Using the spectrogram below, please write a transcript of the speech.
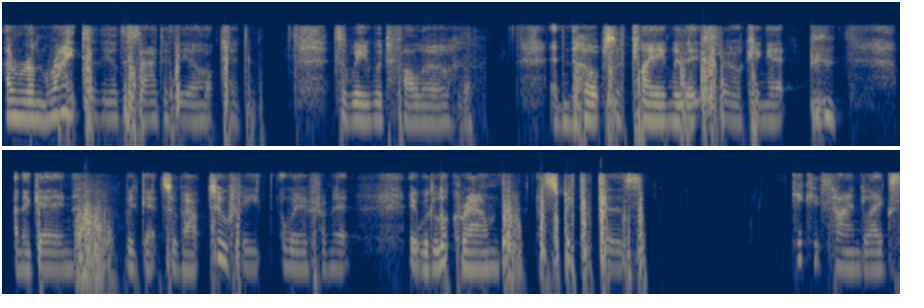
and run right to the other side of the orchard. So we would follow in the hopes of playing with it, stroking it. and again, we'd get to about two feet away from it. It would look round, spit at us, kick its hind legs,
